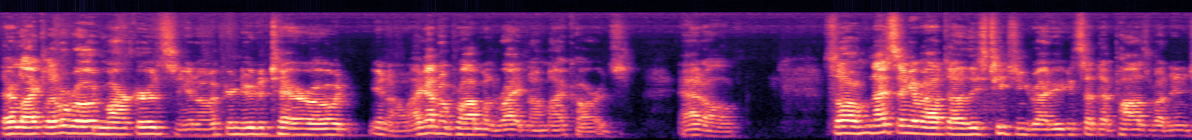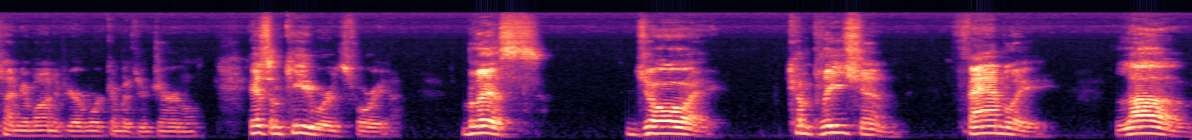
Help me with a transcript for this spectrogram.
They're like little road markers, you know, if you're new to tarot, you know, I got no problem with writing on my cards at all. So nice thing about uh, these teachings right you can set that pause button anytime you want if you're working with your journal. Here's some keywords for you. Bliss, joy, completion, family, love,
